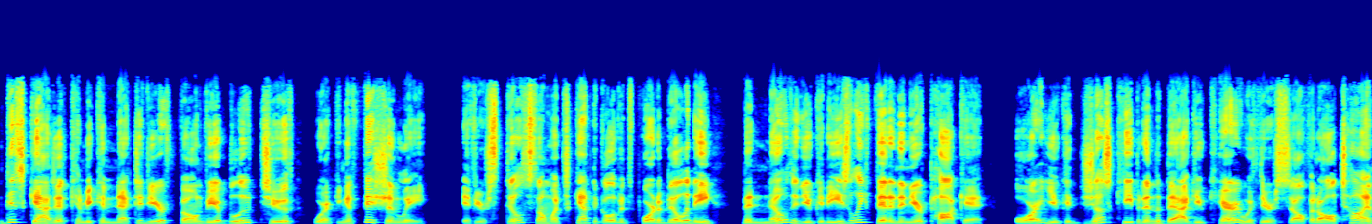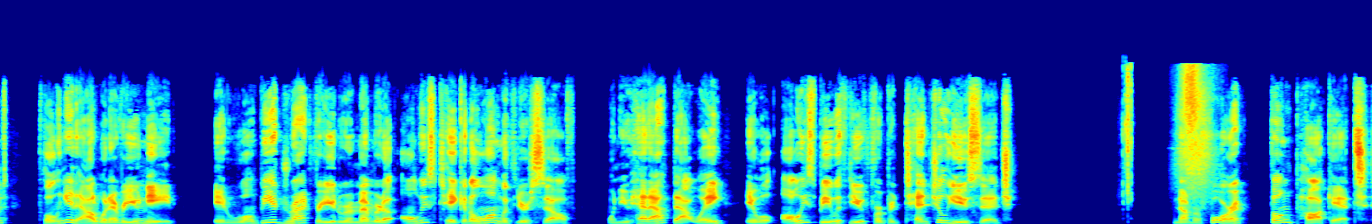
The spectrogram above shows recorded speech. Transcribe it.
This gadget can be connected to your phone via Bluetooth, working efficiently. If you're still somewhat skeptical of its portability, then know that you could easily fit it in your pocket, or you could just keep it in the bag you carry with yourself at all times, pulling it out whenever you need. It won't be a drag for you to remember to always take it along with yourself. When you head out that way, it will always be with you for potential usage. Number 4. Phone Pocket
